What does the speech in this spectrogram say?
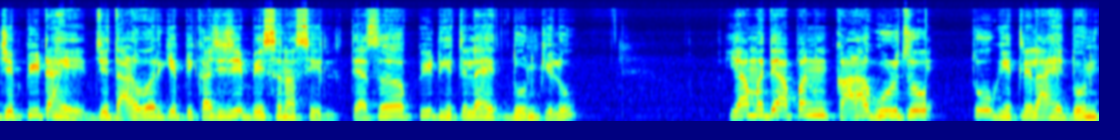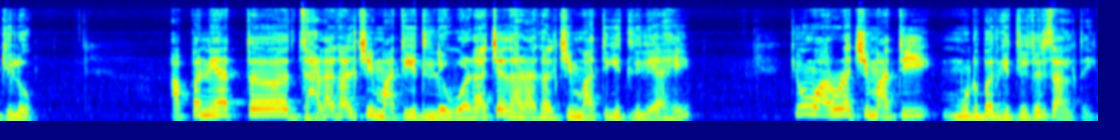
जे पीठ आहे जे डाळवर्गीय पिकाचे जे बेसन असेल त्याचं पीठ घेतलेलं आहे दोन किलो. यामध्ये आपण काळा गूळ जो तो घेतलेला आहे दोन किलो. आपण यात झाडाखालची माती घेतलेली वडाच्या झाडाखालची माती घेतलेली आहे किंवा वारुळाची माती मुठभर घेतली तरी चालते.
